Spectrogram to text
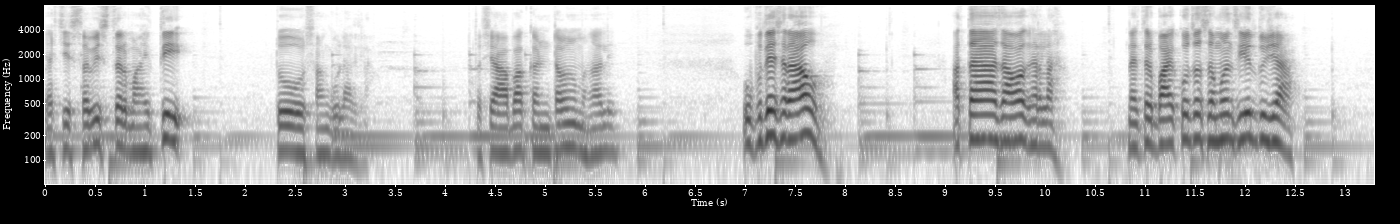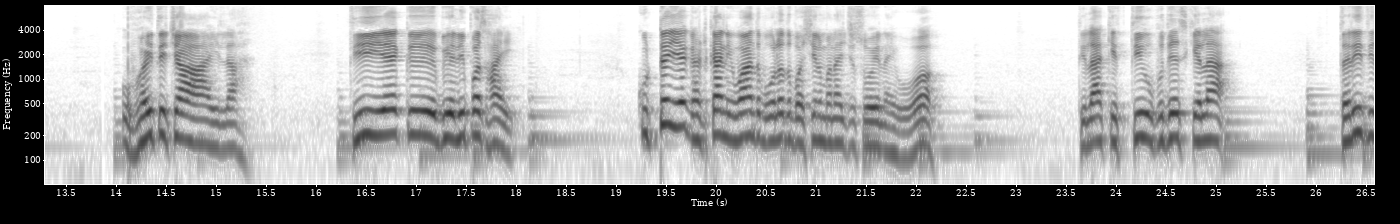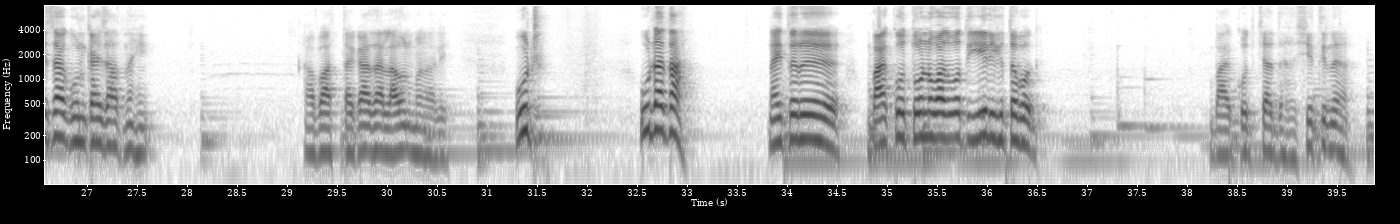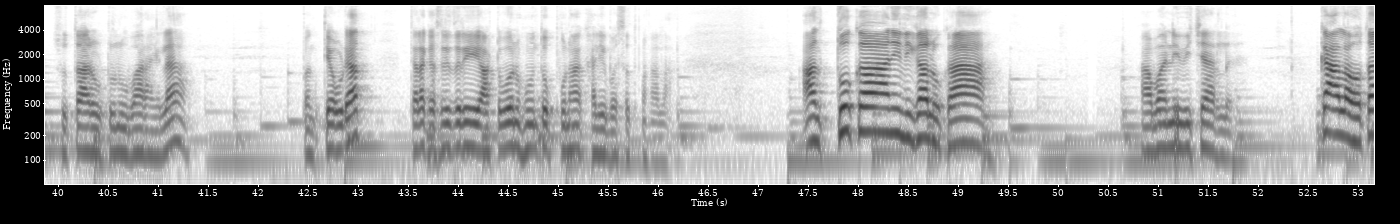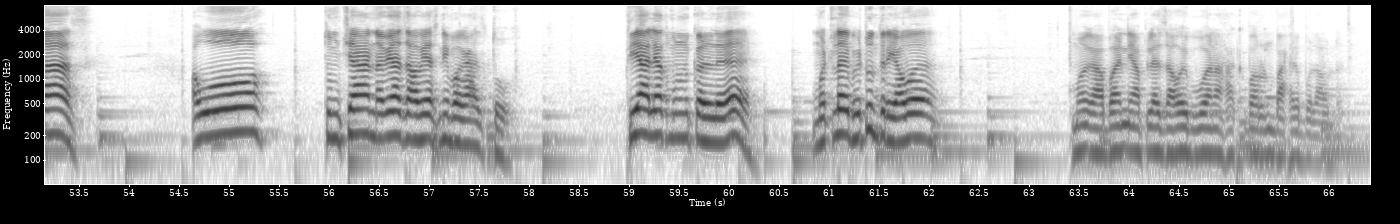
याची सविस्तर माहिती तो सांगू लागला. तसे आबा कंटाळून म्हणाले उपदेश राव. आता जावा घरला. नाहीतर बायकोचं समन्स येईल तुझ्या. उभय त्याच्या आईला. ती एक बेलिपच आहे कुठे एक घटका निवांत बोलत बशीन म्हणायची सोय नाही हो. तिला किती उपदेश केला तरी तिचा गुण काही जात नाही. आबा तगादा लावून म्हणाले उठ उठ आता. नाहीतर बायको तोंड वाजवत येईल इथं बघ. बायकोच्या दहशतीनं सुतार उठून उभा राहिला. पण तेवढ्यात त्याला कसली तरी आठवण होऊन तो पुन्हा खाली बसत म्हणाला आलतो का आणि निघालो का? आबांनी विचारलं का आला होतास? अहो तुमच्या नव्या जावयासनी बघायला तो ती आल्यात म्हणून कळलं. म्हटलं भेटून तरी यावं. मग आबांनी आपल्या जावई बुवांना हाक मारून बाहेर बोलावलं.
